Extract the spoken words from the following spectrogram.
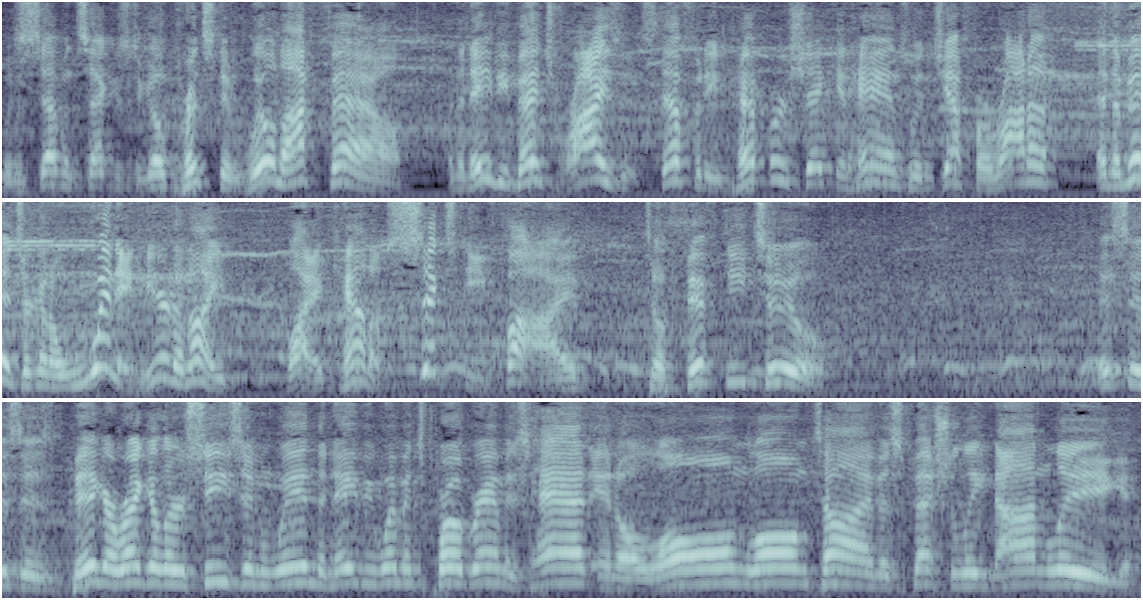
with seven seconds to go, Princeton will not foul. And the Navy bench rises. Stephanie Pepper shaking hands with Jeff Arata. And the Mids are going to win it here tonight by a count of 65 to 52. This is as big a regular season win the Navy women's program has had in a long, long time, especially non league.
